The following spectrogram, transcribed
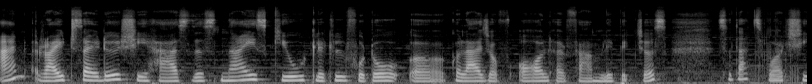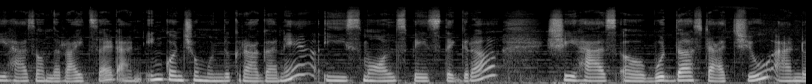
and right side she has this nice cute little photo uh, collage of all her family pictures so that's what she has on the right side and ఇంకొంచెం ముందుకు రాగానే ఈ స్మాల్ స్పేస్ దగ్గర she has Buddha statue and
